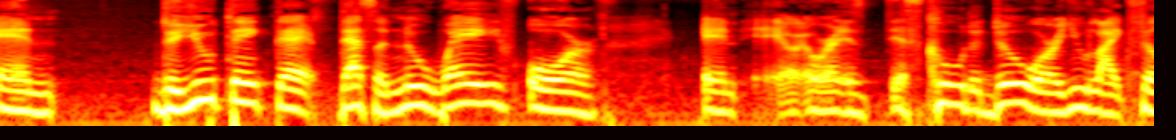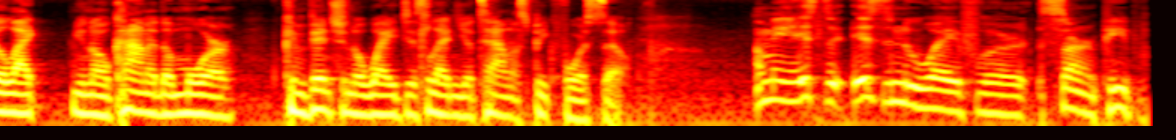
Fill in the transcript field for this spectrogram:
and do you think that that's a new wave, or and or is it's cool to do, or you like feel like you know kind of the more conventional way, just letting your talent speak for itself? I mean, it's the it's the new way for certain people.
